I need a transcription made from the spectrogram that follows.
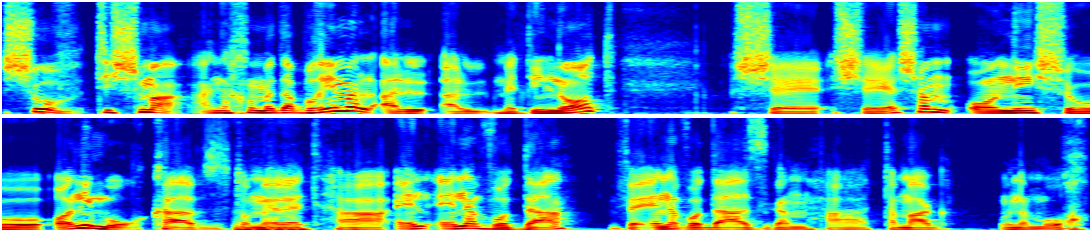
שוב, תשמע, אנחנו מדברים על, מדינות ש, שיש שם עוני שהוא עוני מורכב, זאת אומרת, ה, אין, אין עבודה, ואין עבודה אז גם התמ"ג הוא נמוך.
